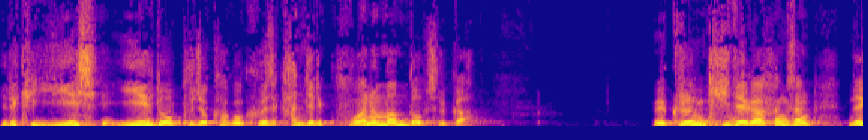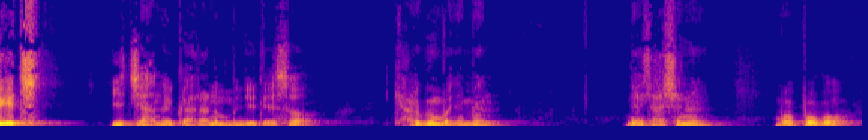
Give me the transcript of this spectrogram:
이렇게 이해, 이해도 부족하고 그것을 간절히 구하는 마음도 없을까? 왜 그런 기대가 항상 내게 있지 않을까라는 문제에 대해서 결국은 뭐냐면 내 자신을 못 보고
